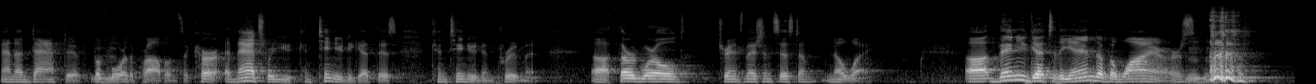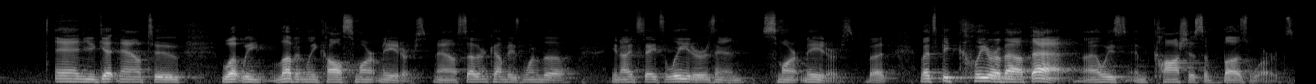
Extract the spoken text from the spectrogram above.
and adaptive before the problems occur. And that's where you continue to get this continued improvement. Uh, third world transmission system, no way. Uh, then you get to the end of the wires, and you get now to what we lovingly call smart meters. Now, Southern Company is one of the United States leaders in smart meters, but let's be clear about that. I always am cautious of buzzwords.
